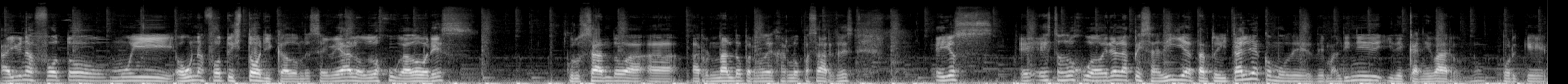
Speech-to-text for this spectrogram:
hay una foto muy, o una foto histórica donde se ve a los dos jugadores cruzando a, Ronaldo para no dejarlo pasar. Entonces, ellos, e, estos dos jugadores eran la pesadilla tanto de Italia como de, Maldini y de Canevaro, porque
